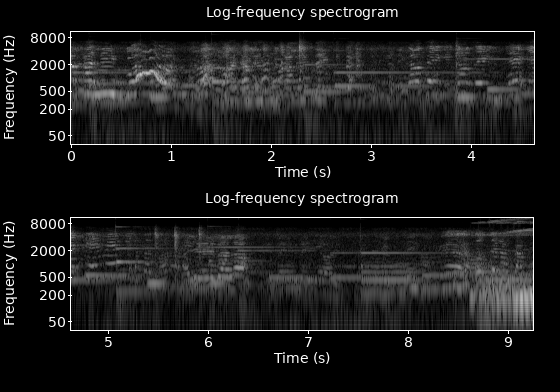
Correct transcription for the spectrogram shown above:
Nakalibo! Nakalitik! Ikaw, Ting! Ikaw, Ting! Eh, eh, eh, eh! Ayun, lala! Ito yun yun. Ito yun.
